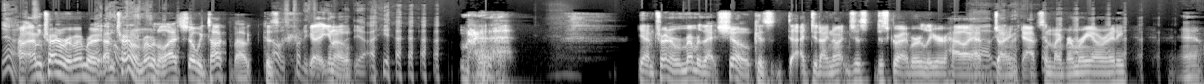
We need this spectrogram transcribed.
Yeah. I, i'm trying to remember i'm trying to remember the last show we talked about because oh, it's 20. yeah, you know. Yeah. Yeah. yeah, I'm trying to remember that show because did I not just describe earlier how I have Oh, giant gaps in my memory already? Yeah.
